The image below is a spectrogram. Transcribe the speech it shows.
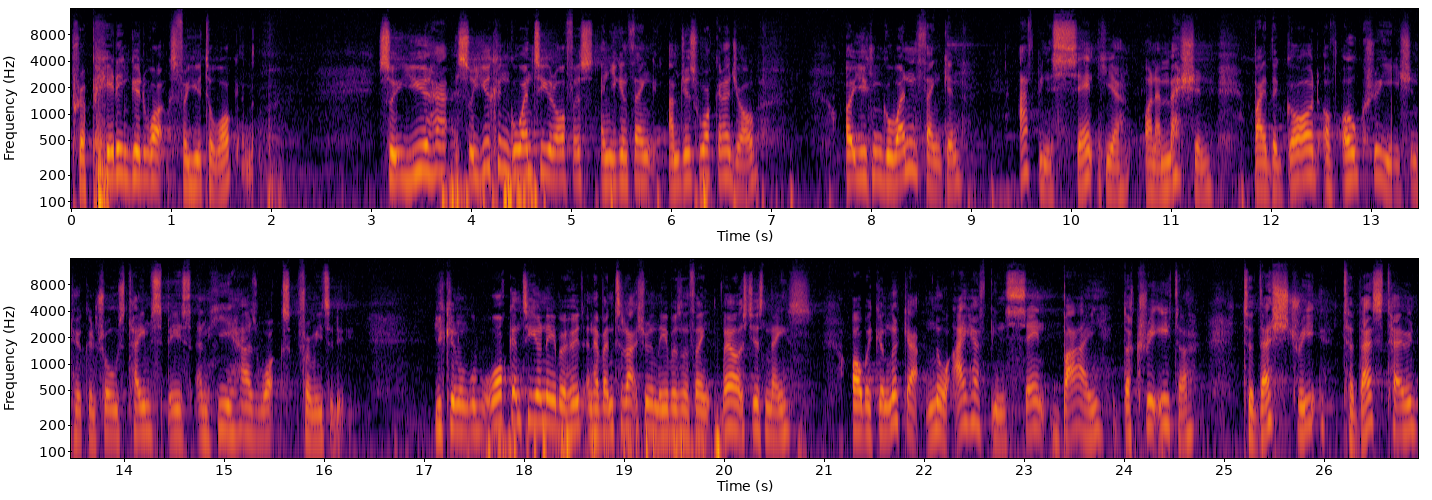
preparing good works for you to walk in them. So you, ha- so you can go into your office and you can think, I'm just working a job. Or you can go in thinking, I've been sent here on a mission by the God of all creation who controls time, space, and he has works for me to do. You can walk into your neighborhood and have interaction with neighbors and think, well, it's just nice. Or we can look at, no, I have been sent by the Creator to this street, to this town,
